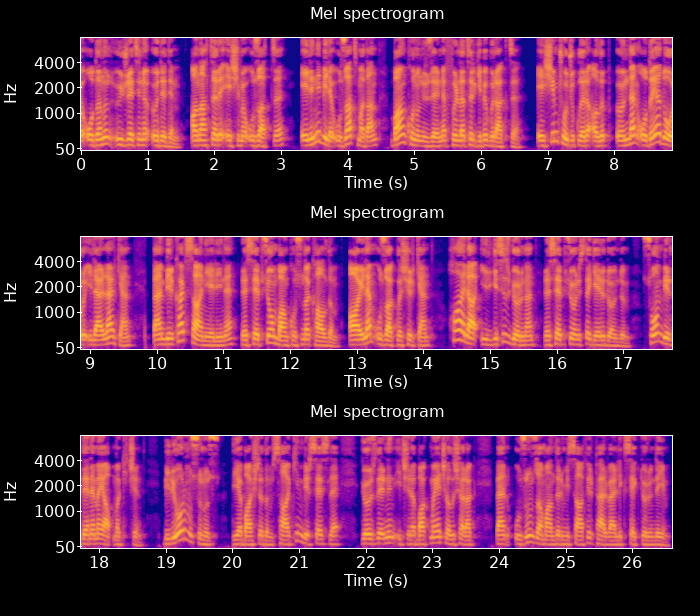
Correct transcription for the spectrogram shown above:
ve odanın ücretini ödedim. Anahtarı eşime uzattı. Elini bile uzatmadan bankonun üzerine fırlatır gibi bıraktı. Eşim çocukları alıp önden odaya doğru ilerlerken ben birkaç saniyeliğine resepsiyon bankosunda kaldım. Ailem uzaklaşırken hala ilgisiz görünen resepsiyoniste geri döndüm. Son bir deneme yapmak için. Biliyor musunuz diye başladım sakin bir sesle gözlerinin içine bakmaya çalışarak ben uzun zamandır misafirperverlik sektöründeyim.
